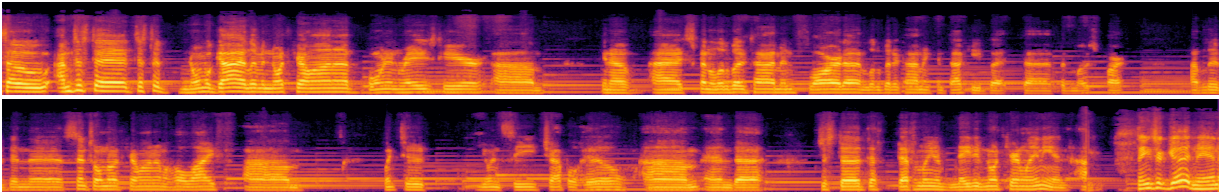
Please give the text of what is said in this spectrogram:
So I'm just a just a normal guy. I live in North Carolina, born and raised here. Um, you know, I spent a little bit of time in Florida and a little bit of time in Kentucky, but uh, for the most part, I've lived in the central North Carolina my whole life. Um, went to UNC Chapel Hill, um, and uh, just uh, def- definitely a native North Carolinian. Um, things are good, man.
